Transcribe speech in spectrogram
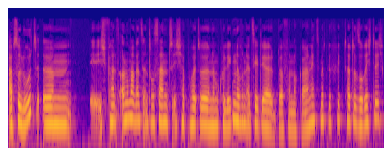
Absolut. Ähm, ich fand es auch nochmal ganz interessant. Ich habe heute einem Kollegen davon erzählt, der davon noch gar nichts mitgekriegt hatte, so richtig.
